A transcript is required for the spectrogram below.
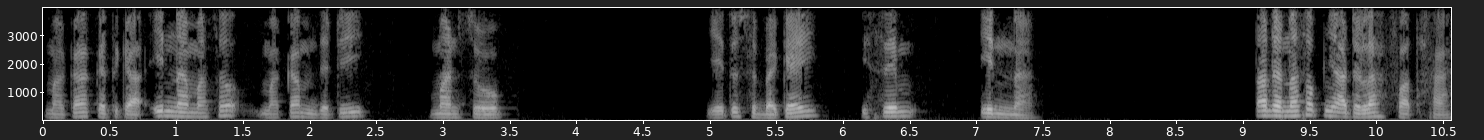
maka ketika inna masuk, maka menjadi mansub. Yaitu sebagai isim inna. Tanda nasabnya adalah fathah.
